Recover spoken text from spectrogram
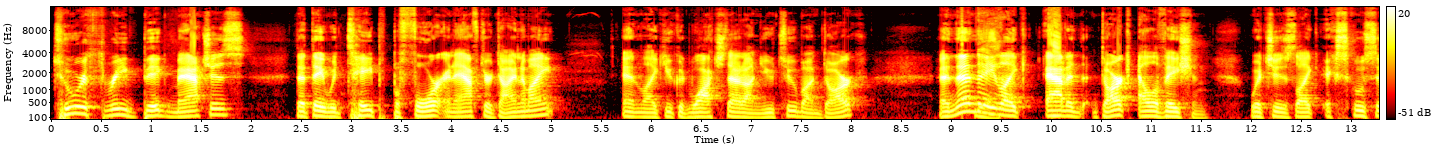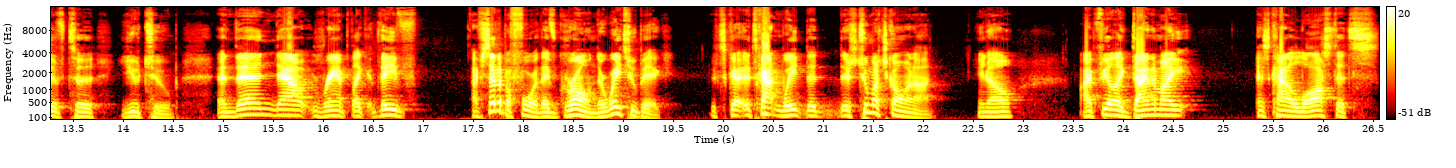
two or three big matches that they would tape before and after Dynamite, and like you could watch that on YouTube on Dark. And then they like added Dark Elevation, which is like exclusive to YouTube. And then now Ramp like they've I've said it before, they've grown. They're way too big. It's got it's gotten way there's too much going on, you know? I feel like Dynamite has kind of lost its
